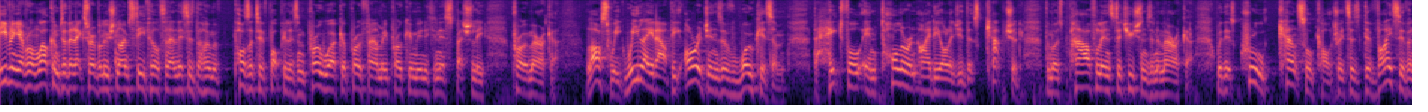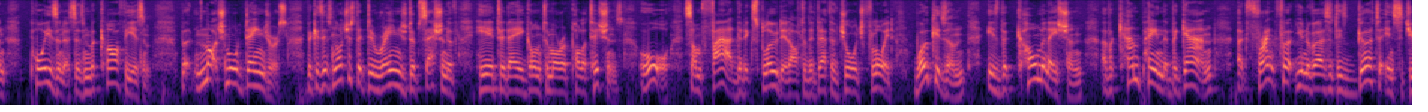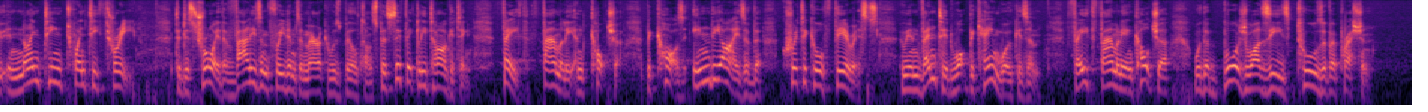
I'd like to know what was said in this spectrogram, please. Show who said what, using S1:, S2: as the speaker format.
S1: Evening, everyone. Welcome to the next revolution. I'm Steve Hilton, and this is the home of positive populism pro worker, pro family, pro community, and especially pro America. Last week, we laid out the origins of wokeism, the hateful, intolerant ideology that's captured the most powerful institutions in America. With its cruel cancel culture, it's as divisive and poisonous as McCarthyism, but much more dangerous because it's not just a deranged obsession of here today, gone tomorrow politicians, or some fad that exploded after the death of George Floyd. Wokeism is the culmination of a campaign that began at Frankfurt University's Goethe Institute in 1923 to destroy the values and freedoms America was built on, specifically targeting faith, family, and culture, because in the eyes of the critical theorists who invented what became wokeism, faith, family, and culture were the bourgeoisie's tools of oppression.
